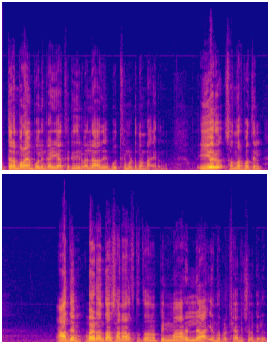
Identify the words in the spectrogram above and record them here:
ഉത്തരം പറയാൻ പോലും കഴിയാത്ത രീതിയിൽ വല്ലാതെ ബുദ്ധിമുട്ടുന്നുണ്ടായിരുന്നു. ഈ ഒരു സന്ദർഭത്തിൽ ആദ്യം ബൈഡൻ താൻ സ്ഥാനാർത്ഥിത്വത്തിൽ നിന്ന് പിന്മാറില്ല എന്ന് പ്രഖ്യാപിച്ചുവെങ്കിലും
